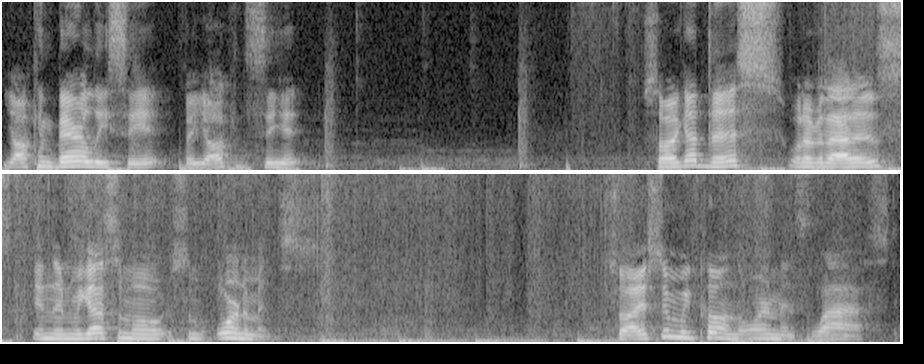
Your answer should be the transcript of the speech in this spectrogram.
Y'all can barely see it, but y'all can see it. So I got this, whatever that is, and then we got some more, some ornaments. So I assume we put on the ornaments last,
